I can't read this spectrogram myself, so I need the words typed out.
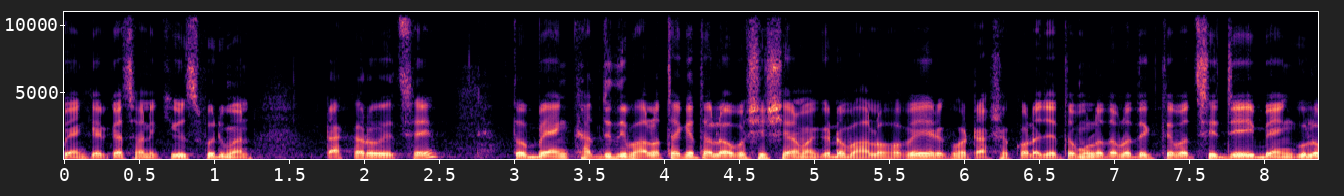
ব্যাংকের কাছে অনেক হিউজ পরিমাণ টাকা রয়েছে। তো ব্যাংক খাত যদি ভালো থাকে তাহলে অবশ্যই শেয়ার মার্কেটও ভালো হবে, এরকম একটা আশা করা যায়। তো মূলত আমরা দেখতে পাচ্ছি যেই ব্যাংকগুলো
